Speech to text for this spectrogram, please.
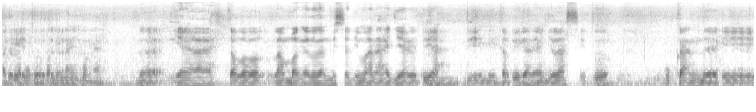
Ada lambang Pertamina ya bang ya? Nah, ya kalau lambang itu kan bisa di mana aja gitu ya hmm. di ini. Tapi kan yang jelas itu bukan dari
